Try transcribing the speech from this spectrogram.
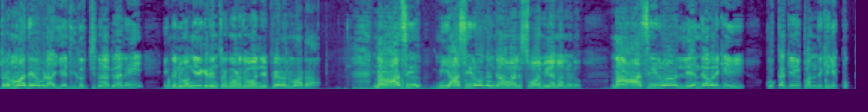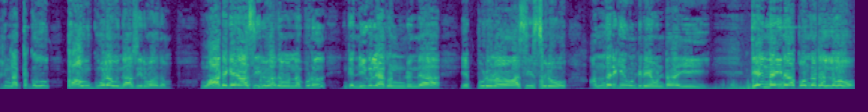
బ్రహ్మదేవుడు అయ్య దిగొచ్చినా కానీ ఇంక నువ్వు అంగీకరించకూడదు అని చెప్పాడనమాట నా ఆశీ మీ ఆశీర్వాదం కావాలి స్వామి అని అన్నాడు. నా ఆశీర్వాదం లేనిది ఎవరికి కుక్కకి పందికి కుక్క నక్కకు పాము కూడా ఉంది ఆశీర్వాదం. వాటికే ఆశీర్వాదం ఉన్నప్పుడు ఇంకా నీకు లేకుండా ఉంటుందా? ఎప్పుడు నా ఆశీస్సులు అందరికీ ఉంటూనే ఉంటాయి. దేన్నైనా పొందటంలో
